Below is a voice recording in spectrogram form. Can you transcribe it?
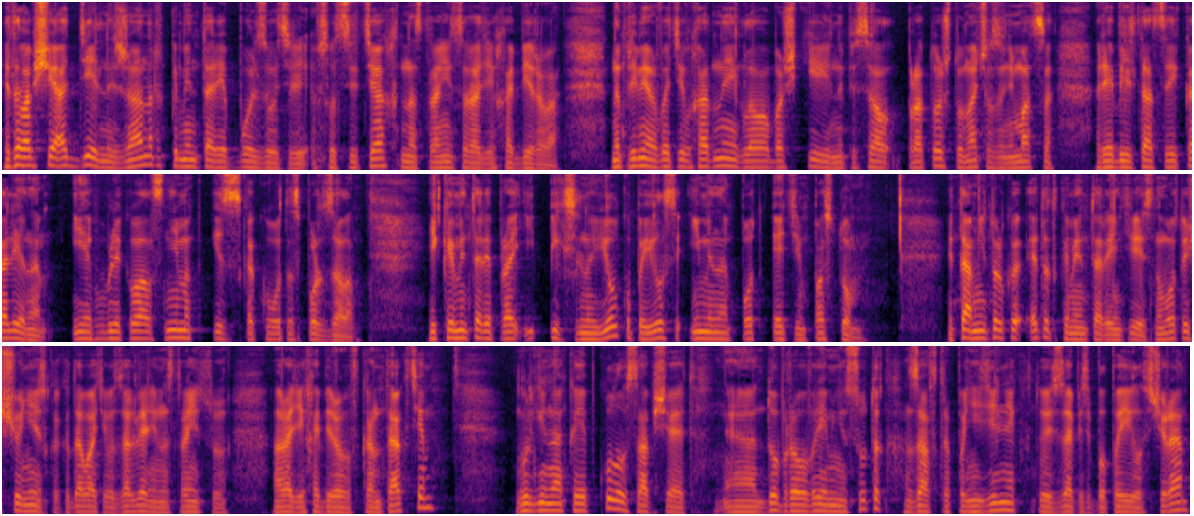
Это вообще отдельный жанр комментарии пользователей в соцсетях на странице Ради Хабирова. Например, Например, в эти выходные глава Башкирии написал про то, что начал заниматься реабилитацией колена и опубликовал снимок из какого-то спортзала. И комментарий про пиксельную елку появился именно под этим постом. И там не только этот комментарий интересен, вот еще несколько. Давайте вот заглянем на страницу Ради Хабирова ВКонтакте. Гульгина Каепкулова сообщает, «Э, доброго времени суток, завтра понедельник, то есть запись была появилась вчера.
